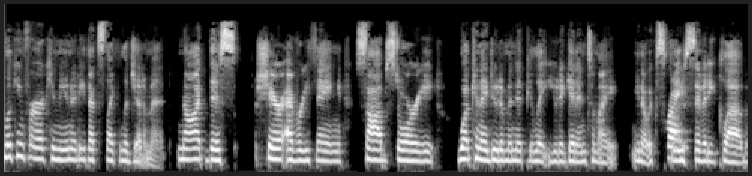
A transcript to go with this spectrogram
looking for a community that's like legitimate, not this share everything sob story what can I do to manipulate you to get into my, you know, exclusivity right. club?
